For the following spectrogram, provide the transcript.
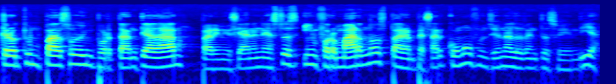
creo que un paso importante a dar para iniciar en esto es informarnos para empezar cómo funcionan las ventas hoy en día.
